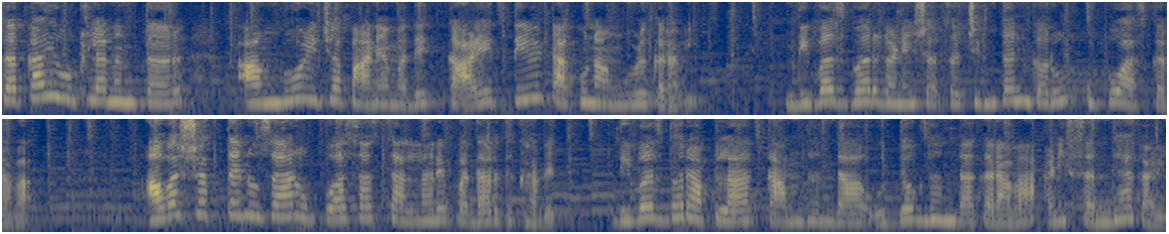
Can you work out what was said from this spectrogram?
सकाळी उठल्यानंतर आंघोळीच्या पाण्यामध्ये काळे तीळ टाकून आंघोळ करावी. दिवसभर गणेशाचं चिंतन करून उपवास करावा. आवश्यकतेनुसार उपवासात चालणारे पदार्थ खावेत. दिवसभर आपला कामधंदा उद्योगधंदा करावा आणि संध्याकाळी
